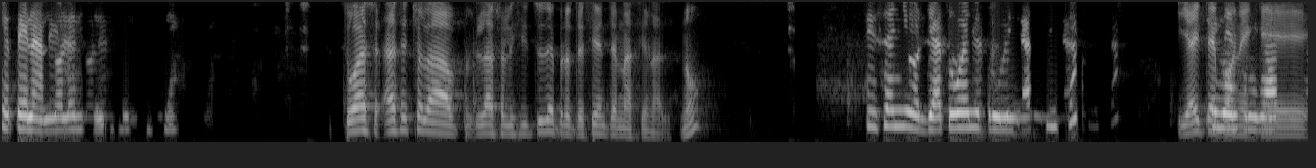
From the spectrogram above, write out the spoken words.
Qué pena, no le entendí. Tú has, has hecho la, la solicitud de protección internacional, ¿no? Sí, señor, ya tuve mi primera cita. Y ahí te Y pone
